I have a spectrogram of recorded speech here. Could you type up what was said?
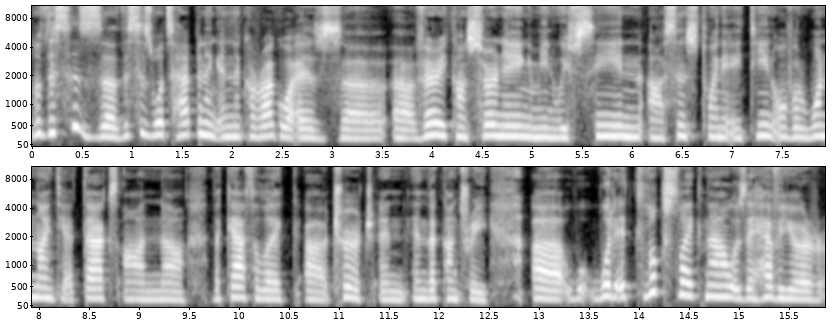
No, this is uh, this is what's happening in Nicaragua is uh, uh, very concerning. I mean, we've seen uh, since 2018 over 190 attacks on uh, the Catholic uh, Church in in the country. W- what it looks like now is a heavier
